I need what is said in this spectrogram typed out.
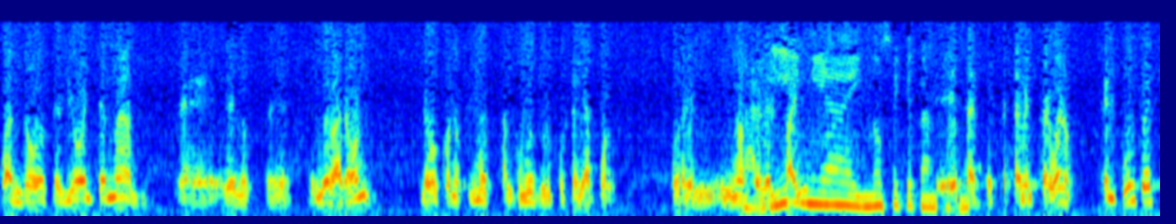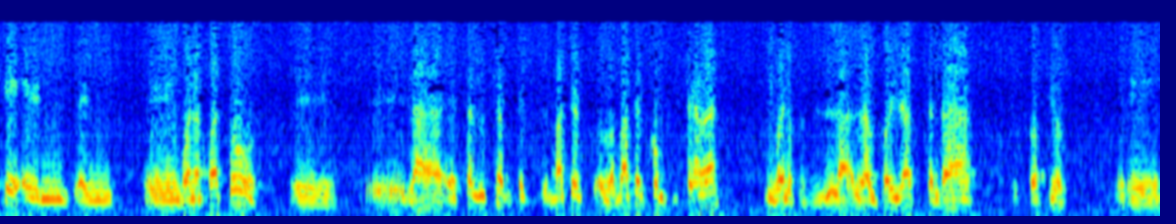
cuando se dio el tema eh, de los eh, de Varón, luego conocimos algunos grupos allá por por el, norte del país. y no sé qué tanto. Exactamente, pero bueno, el punto es que en, en, Guanajuato eh, la, esta lucha va a ser va a ser complicada y bueno, pues la, autoridad tendrá sus propios eh,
